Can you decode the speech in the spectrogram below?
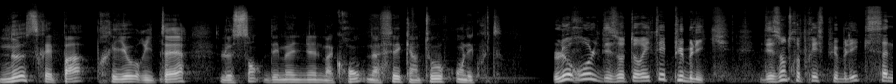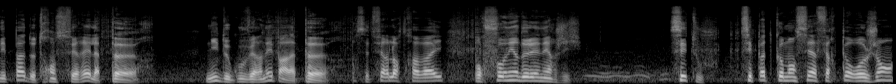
ne seraient pas prioritaires. Le sang d'Emmanuel Macron n'a fait qu'un tour, on l'écoute. Le rôle des autorités publiques, des entreprises publiques, ça n'est pas de transférer la peur, ni de gouverner par la peur. C'est de faire leur travail pour fournir de l'énergie. C'est tout. C'est pas de commencer à faire peur aux gens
